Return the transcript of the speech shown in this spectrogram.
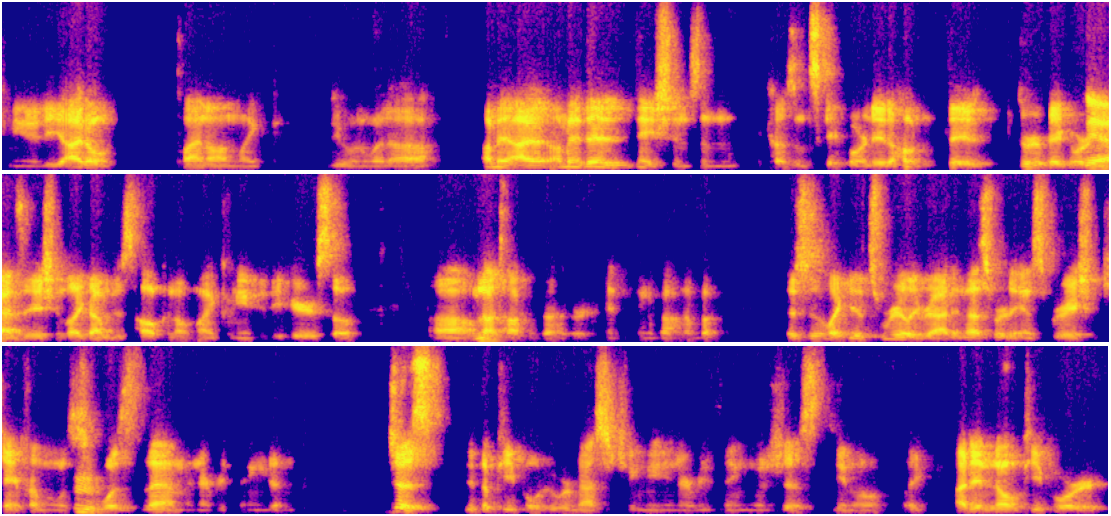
community. I don't plan on like doing what uh I mean, I, I mean, they're nations and cousins skateboard. They don't, they, they're a big organization. Like I'm just helping out my community here. So uh, I'm not talking about it or anything about them, but it's just like, it's really rad. And that's where the inspiration came from was, Mm. was them and everything. And just the people who were messaging me and everything was just, you know, like I didn't know people were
